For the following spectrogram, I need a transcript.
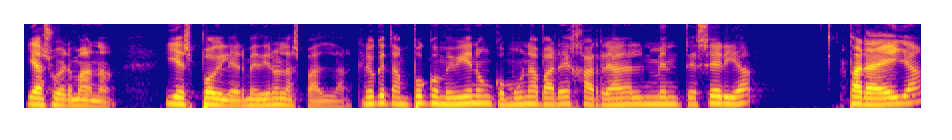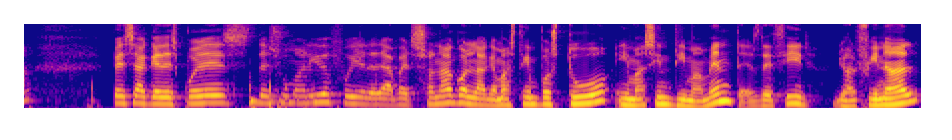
y a su hermana. Y spoiler, me dieron la espalda. Creo que tampoco me vieron como una pareja realmente seria para ella, pese a que después de su marido fue la persona con la que más tiempo estuvo y más íntimamente. Es decir, yo al final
